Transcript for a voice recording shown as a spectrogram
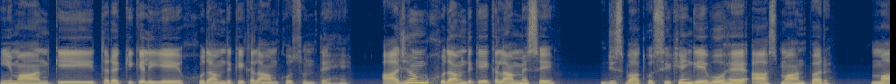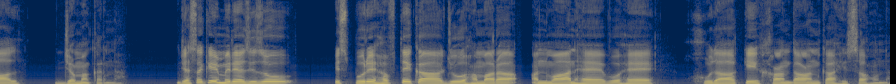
ایمان کی ترقی کے لیے خدا مد کے کلام کو سنتے ہیں۔ آج ہم خدا مد کے کلام میں سے جس بات کو سیکھیں گے وہ ہے آسمان پر مال جمع کرنا۔ جیسا کہ میرے عزیز و اس پورے ہفتے کا جو ہمارا عنوان ہے وہ ہے خدا کے خاندان کا حصہ ہونا۔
